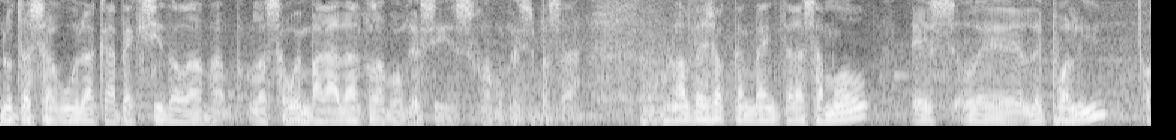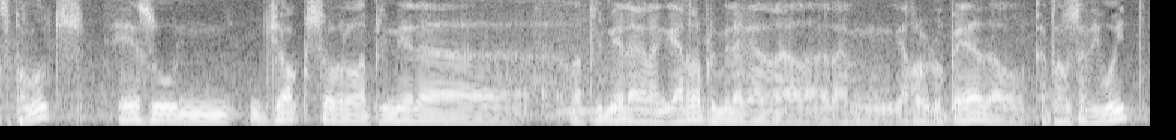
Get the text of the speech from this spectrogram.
no t'assegura cap èxit la, la següent vegada que la volguessis, que la volguessis passar. Un altre joc que em va interessar molt és Le, Le Poilu, els peluts, és un joc sobre la primera, la primera Gran Guerra, la primera guerra, la Gran Guerra Europea del 14-18,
